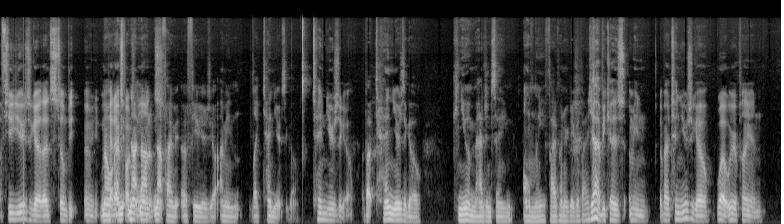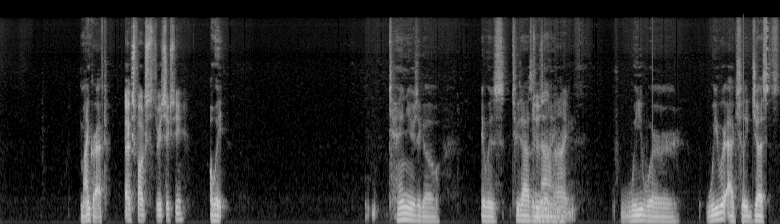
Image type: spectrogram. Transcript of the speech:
A few years ago, that'd still be. Uh, I mean, No, I mean, not not not five. A few years ago. I mean, like 10 years ago. ten years ago. About 10 years ago. Can you imagine saying only 500 gigabytes? Yeah, because I mean, about ten years ago, what we were playing Minecraft. Xbox 360. Oh wait. 10 years ago it was 2009. 2009. We were we were actually just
